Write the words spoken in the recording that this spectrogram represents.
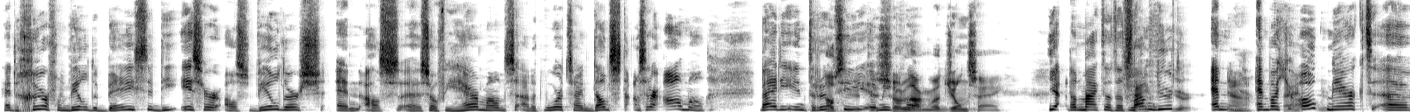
de geur van wilde beesten, die is er als Wilders en als eh, Sophie Hermans aan het woord zijn. Dan staan ze er allemaal bij die Dat interruptie. duurt eh, dus zo microfoon. lang, wat John zei. Ja, dat maakt dat het lang duurt. uur. En, Ja, en wat je ook uur. merkt, eh,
